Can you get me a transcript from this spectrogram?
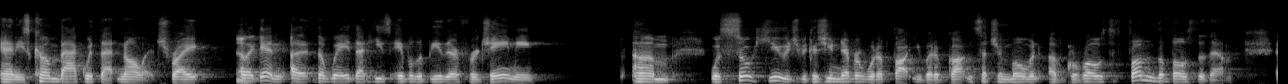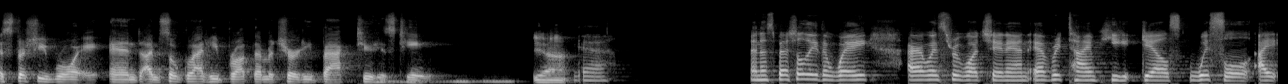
and he's come back with that knowledge, right? Yeah. And again, uh, the way that he's able to be there for Jamie. Um, was so huge because you never would have thought you would have gotten such a moment of growth from the both of them, especially Roy. And I'm so glad he brought that maturity back to his team. Yeah. Yeah. And especially the way I was rewatching, and every time he yells whistle, I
